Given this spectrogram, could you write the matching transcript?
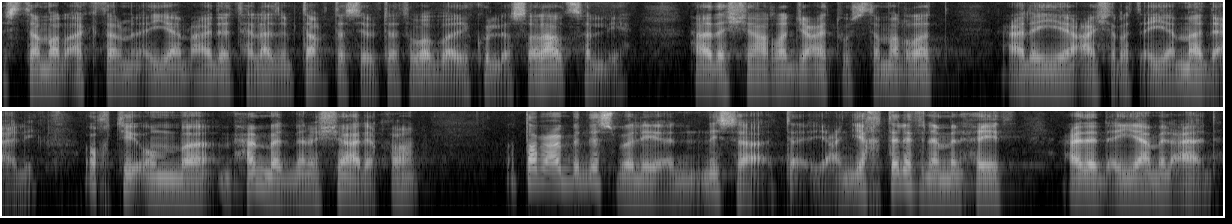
استمر أكثر من أيام عادتها لازم تغتسل وتتوضأ لكل صلاة وتصليها. هذا الشهر رجعت واستمرت علي عشرة أيام. ماذا علي؟ أختي أم محمد من الشارقة. طبعا بالنسبة للنساء يعني يختلفن من حيث عدد أيام العادة.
